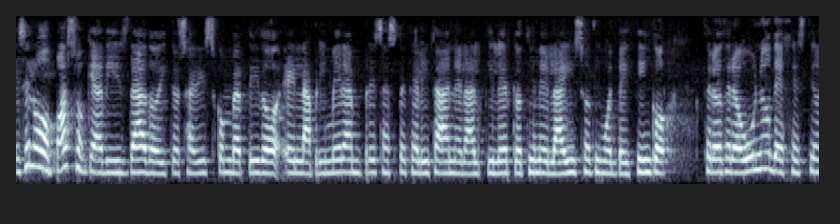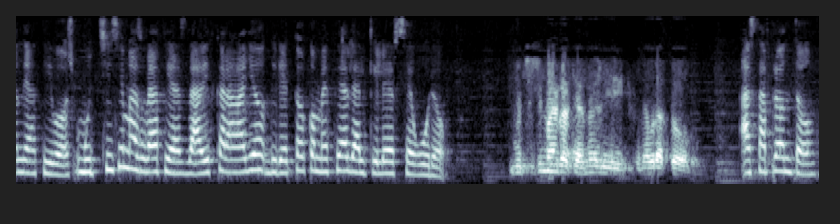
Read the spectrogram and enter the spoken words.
ese nuevo paso que habéis dado y que os habéis convertido en la primera empresa especializada en el alquiler que tiene la ISO 55001 de gestión de activos. Muchísimas gracias, David Caraballo, director comercial de Alquiler Seguro. Muchísimas gracias, Nelly. Un abrazo. Hasta pronto.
